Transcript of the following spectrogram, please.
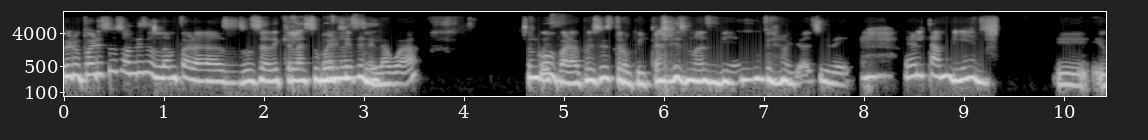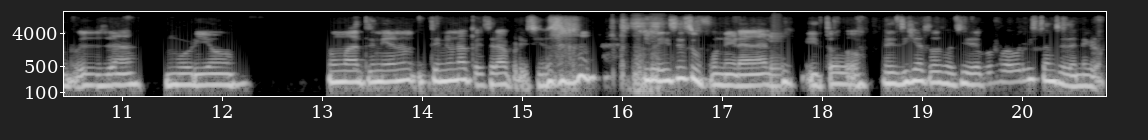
Pero para eso son esas lámparas, o sea, de que las sumerges en sí. el agua. Son como Pues- para peces tropicales más bien, pero yo así de, él también. Y, y pues ya murió. Mamá tenía, tenía una pecera preciosa y le hice su funeral y todo. Les dije a todos así de, por favor, vístanse de negro.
